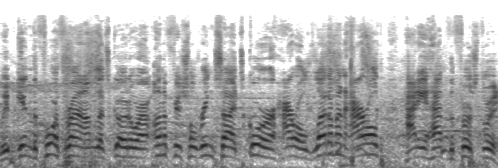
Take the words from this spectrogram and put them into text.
we begin the fourth round. Let's go to our unofficial ringside scorer, Harold Lederman. Harold, how do you have the first three?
